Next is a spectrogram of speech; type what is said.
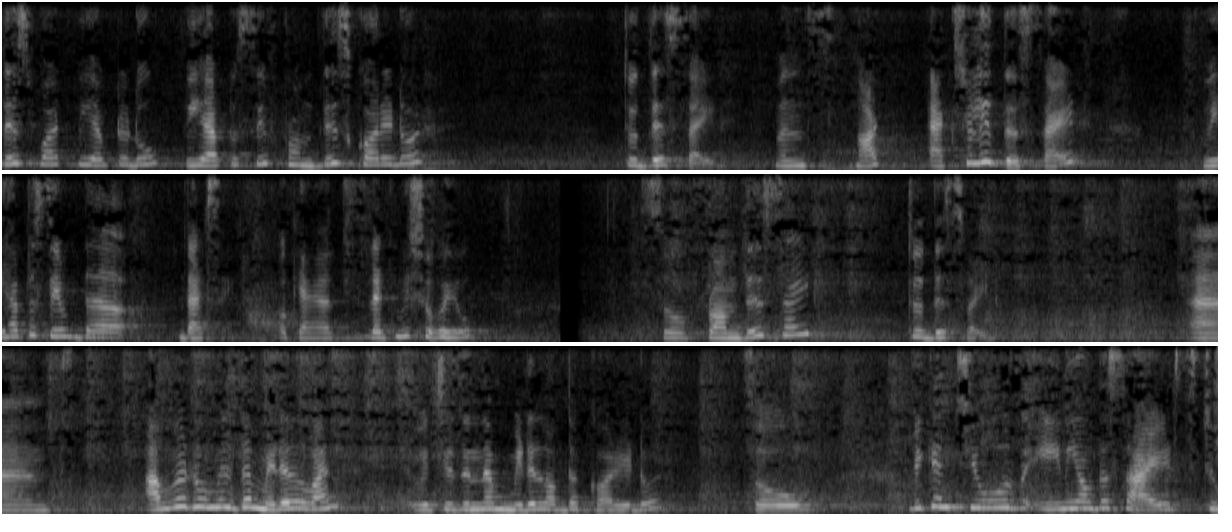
This what we have to do. We have to shift from this corridor to this side. Means not actually this side. We have to shift the that side. Okay, let me show you. So from this side to this side. And our room is the middle one, which is in the middle of the corridor. So we can choose any of the sides to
